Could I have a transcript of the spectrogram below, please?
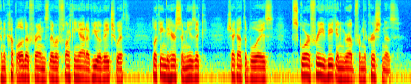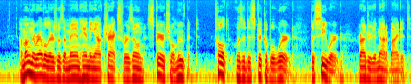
and a couple other friends they were flunking out of U of H with, looking to hear some music, check out the boys, score free vegan grub from the Krishnas. Among the revelers was a man handing out tracts for his own spiritual movement. Cult was a despicable word, the C word. Roger did not abide it.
